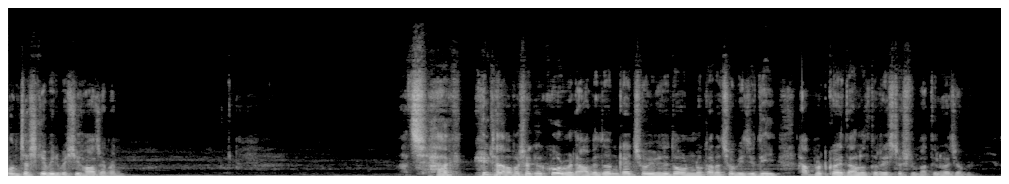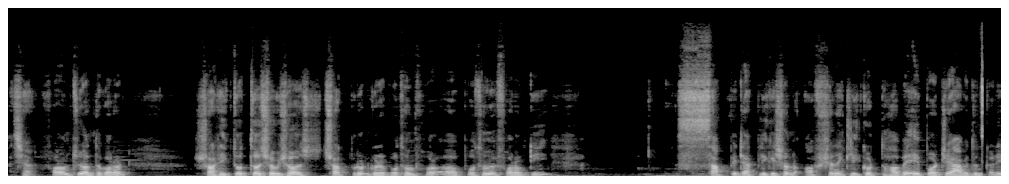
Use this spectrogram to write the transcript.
পঞ্চাশ কেবির বেশি হওয়া যাবে না। আচ্ছা এটা অবশ্য কেউ করবে না। আবেদনকারী ছবি ব্যতীত অন্য কারও ছবি যদি আপলোড করে, তাহলে তো রেজিস্ট্রেশন বাতিল হয়ে যাবে। আচ্ছা ফর্ম চূড়ান্ত চূড়ান্তকরণ। সঠিক তথ্য ছবি সহ শট পূরণ করে প্রথম প্রথমে ফর্মটি সাবমিট অ্যাপ্লিকেশন অপশানে ক্লিক করতে হবে। এই পর্যায়ে আবেদনকারী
